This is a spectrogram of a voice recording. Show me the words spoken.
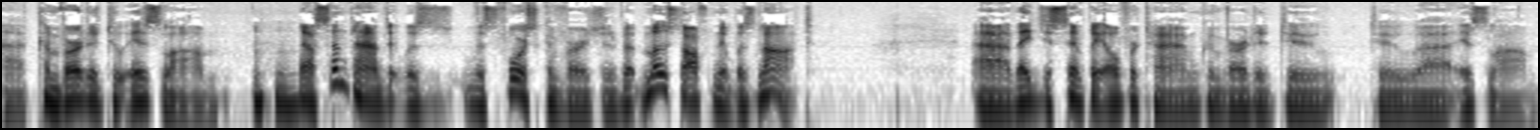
uh, converted to Islam. Now, sometimes it was, was forced conversion, but most often it was not. Uh, they just simply, over time, converted to to uh, Islam,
